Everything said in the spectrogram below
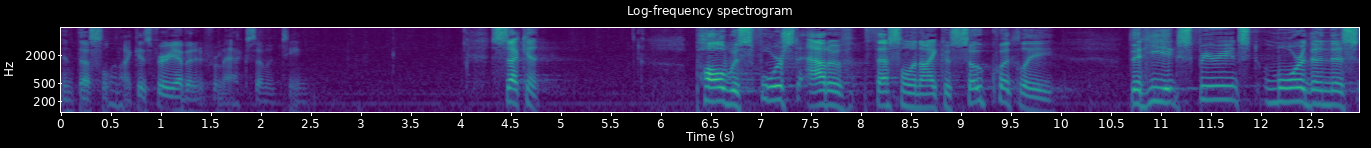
in Thessalonica. It's very evident from Acts 17. Second, Paul was forced out of Thessalonica so quickly that he experienced more than this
